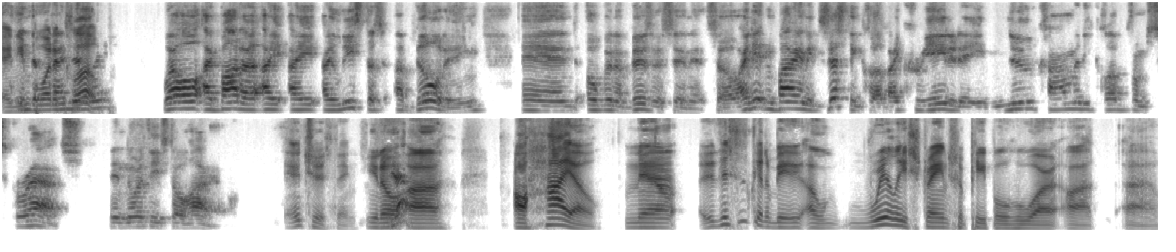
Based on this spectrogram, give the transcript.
And you bought a club. Well, I bought a I I, I leased a, a building and open a business in it. So I didn't buy an existing club. I created a new comedy club from scratch in Northeast Ohio. Interesting. You know, yeah. uh Ohio. Now, this is going to be a really strange for people who are uh, uh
